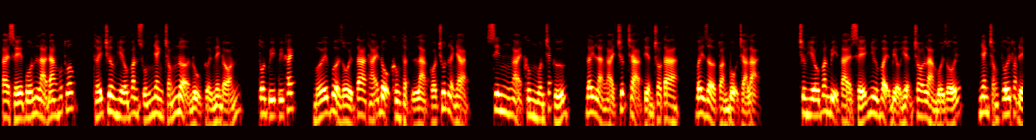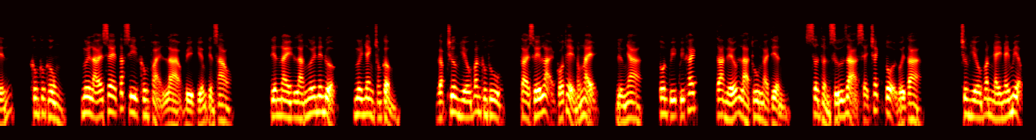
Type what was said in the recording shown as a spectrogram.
Tài xế vốn là đang hút thuốc, thấy trương hiếu văn xuống nhanh chóng nở nụ cười nên đón, tôn quý quý khách, mới vừa rồi ta thái độ không thật là có chút lạnh nhạt, xin ngài không muốn trách cứ, đây là ngài trước trả tiền cho ta, bây giờ toàn bộ trả lại. Trương hiếu văn bị tài xế như vậy biểu hiện cho làm bối rối, nhanh chóng tối thoát đến, không không không người lái xe taxi không phải là vì kiếm tiền sao? Tiền này là ngươi nên được, ngươi nhanh chóng cầm. Gặp trương hiếu văn không thu, tài xế lại có thể nóng nảy đường nha, tôn quý quý khách, ta nếu là thu ngài tiền, sơn thần sứ giả sẽ trách tội với ta. Trương hiếu văn nháy máy miệng,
